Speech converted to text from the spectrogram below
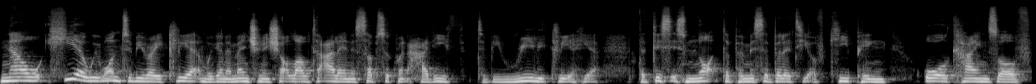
Now, here we want to be very clear, and we're going to mention, inshallah ta'ala, in a subsequent hadith to be really clear here that this is not the permissibility of keeping all kinds of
